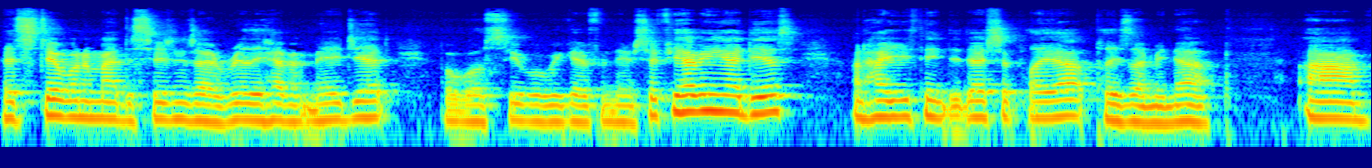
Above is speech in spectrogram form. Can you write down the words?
That's still one of my decisions I really haven't made yet, but we'll see where we go from there. So if you have any ideas on how you think that that should play out, please let me know. Um,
